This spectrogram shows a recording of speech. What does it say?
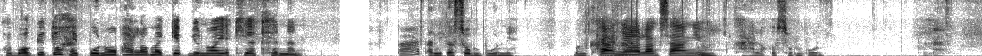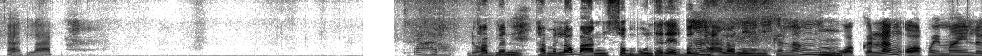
ข่อยบอกอยู่ตัวให้ปูโน่พาเรามาเก็บอยู่หน่อยอะเคลียร์เข็นนั่นปาดอันนี้ก็สมบูรณ์นี่เบิ่งขาขาเน่าลังสร้างออืยู่มขาเราก็สมบูรณ์พุ่นน่ะอาดลาด ปาดดอกถ้าแม่นนี่ถ้าแม่นเราบานนี่สมบูรณ์ถ้าได้เบิ่งขาเราแน่นี่กำลังอืมอวบกำลังออกใหม่ๆเล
